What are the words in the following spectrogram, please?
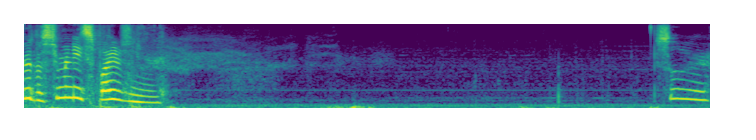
Dude, there's too many spiders in here. Silver.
